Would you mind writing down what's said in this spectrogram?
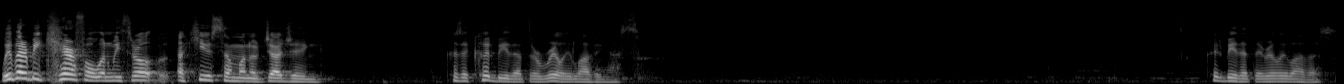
We better be careful when we throw, accuse someone of judging, because it could be that they're really loving us. Could be that they really love us,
